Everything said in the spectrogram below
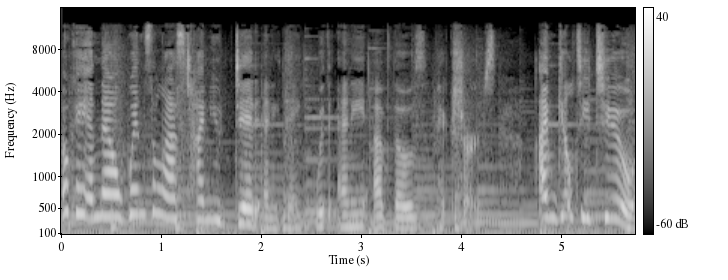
Okay, and now when's the last time you did anything with any of those pictures? I'm guilty too.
